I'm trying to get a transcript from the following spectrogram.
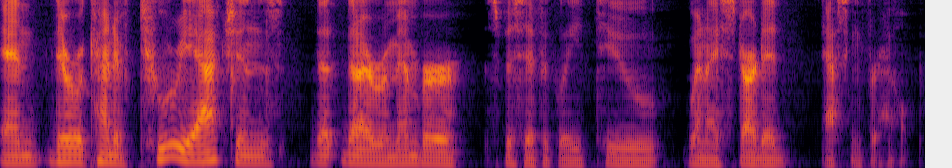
And there were kind of two reactions that that I remember specifically to when I started asking for help.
